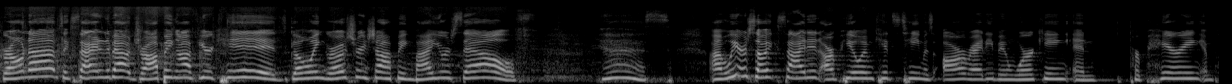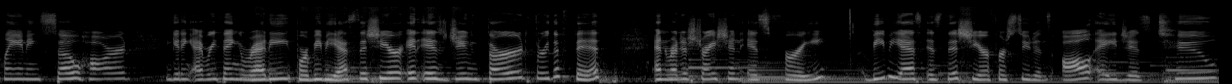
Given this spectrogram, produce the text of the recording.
Grown ups excited about dropping off your kids, going grocery shopping by yourself? Yes. Um, we are so excited. Our POM Kids team has already been working and preparing and planning so hard and getting everything ready for VBS this year. It is June 3rd through the 5th, and registration is free. VBS is this year for students all ages 2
